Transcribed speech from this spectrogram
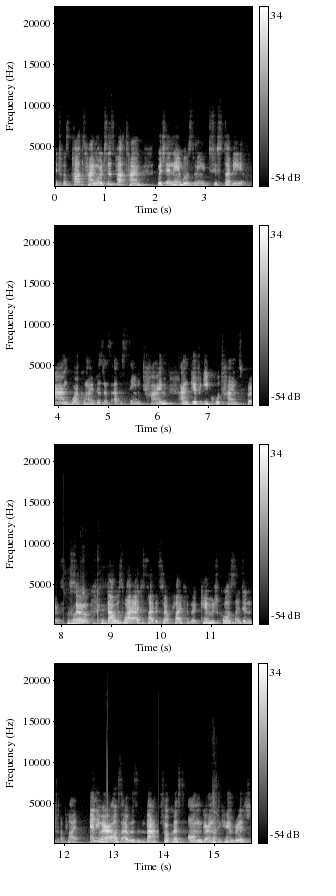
it was part time, or it is part time, which enables me to study and work on my business at the same time and give equal time to both. Right. So okay. that was why I decided to apply for the Cambridge course. I didn't apply anywhere else. I was that focused on going to Cambridge,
